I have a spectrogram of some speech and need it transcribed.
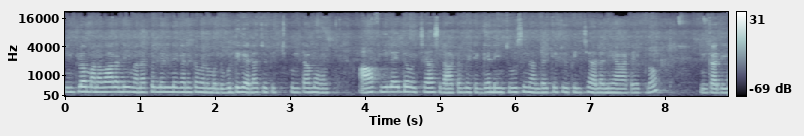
ఇంట్లో మన వాళ్ళని మన పిల్లల్ని కనుక మనం ముద్దు బుద్ధిగా ఎలా చూపించుకుంటామో ఆ ఫీల్ అయితే వచ్చేస్తుంది ఆటోమేటిక్గా నేను చూసింది అందరికీ చూపించాలని ఆ టైప్లో ఇంకా అది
